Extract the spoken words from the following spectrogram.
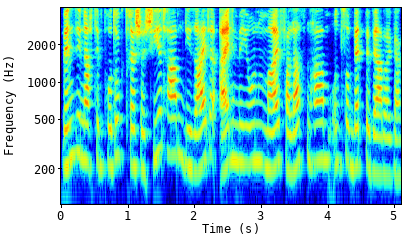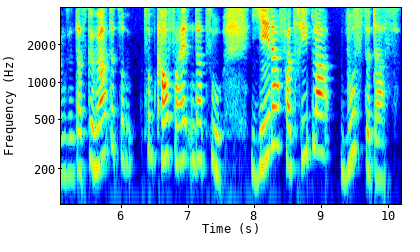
wenn sie nach dem Produkt recherchiert haben, die Seite eine Million Mal verlassen haben und zum Wettbewerber gegangen sind. Das gehörte zum, zum Kaufverhalten dazu. Jeder Vertriebler wusste das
